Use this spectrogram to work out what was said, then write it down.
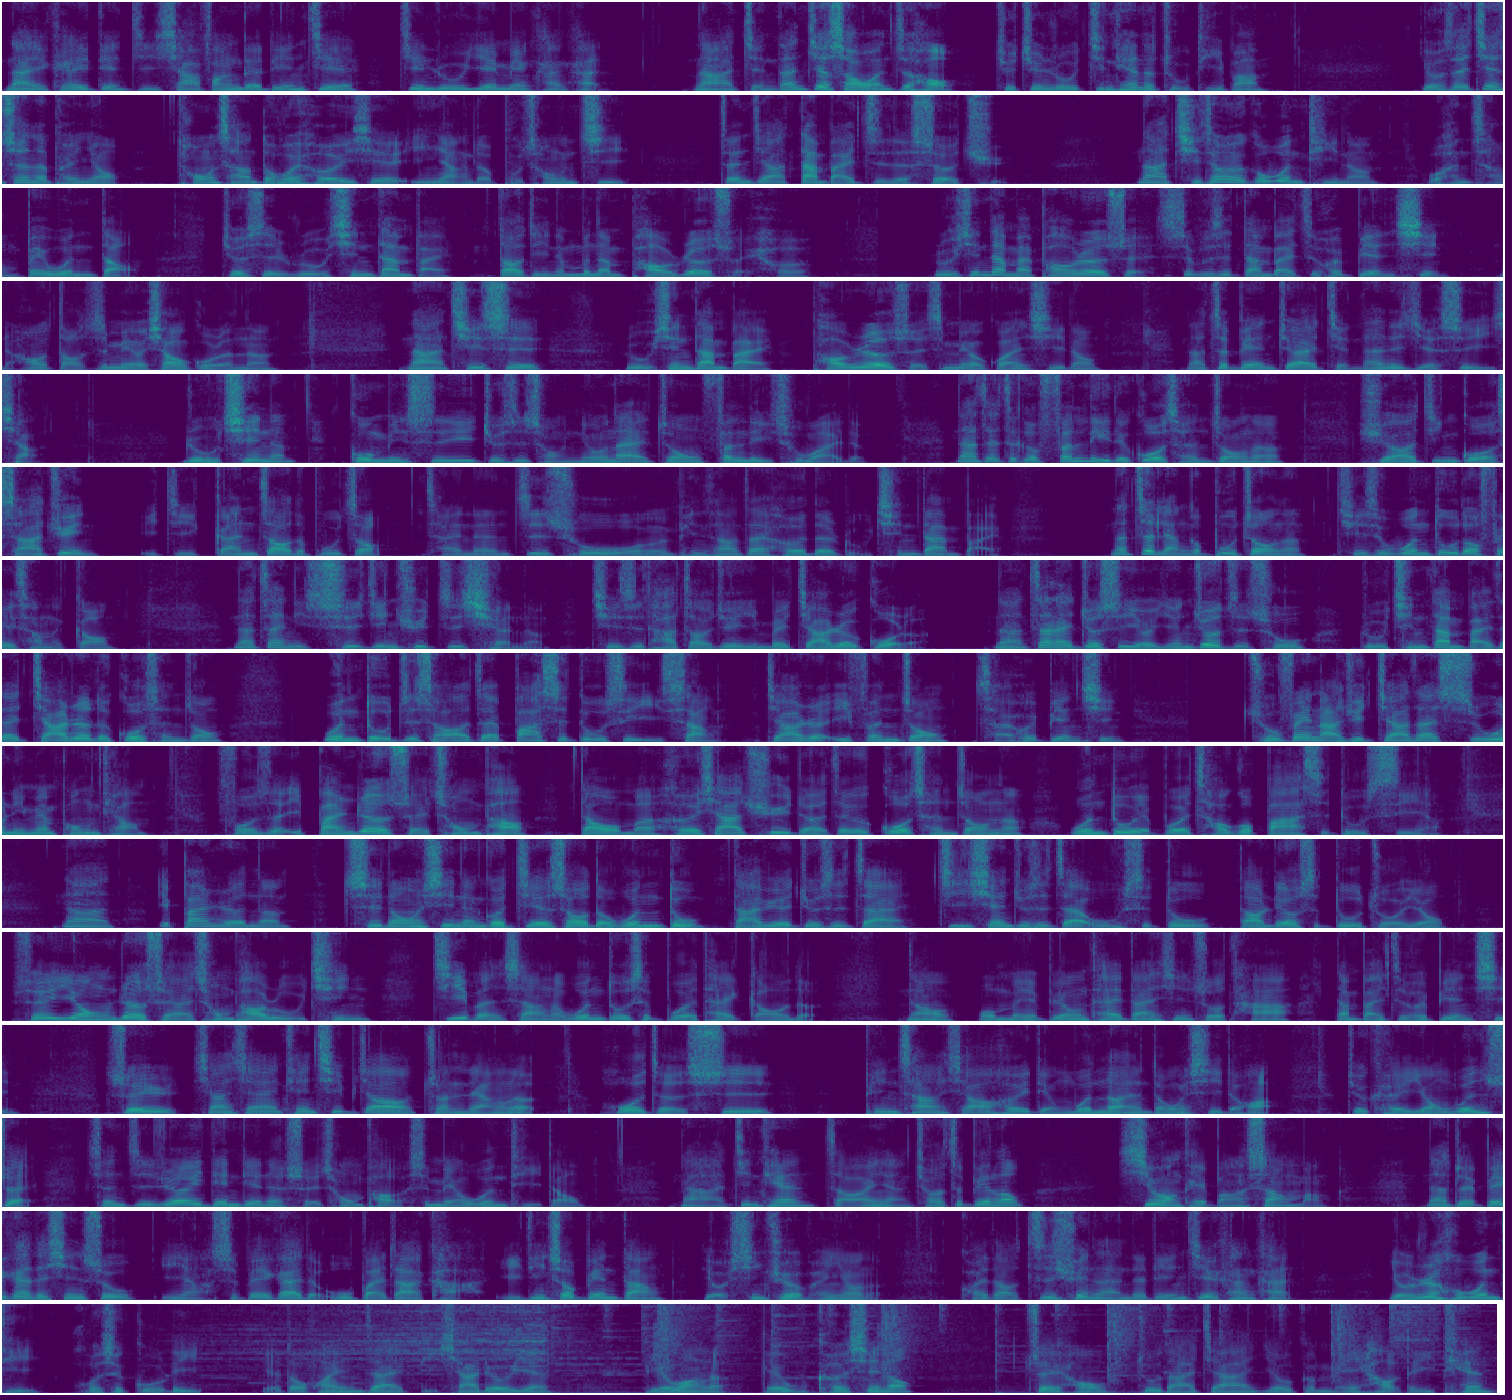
那也可以点击下方的链接进入页面看看。那简单介绍完之后，就进入今天的主题吧。有在健身的朋友，通常都会喝一些营养的补充剂，增加蛋白质的摄取。那其中有一个问题呢，我很常被问到，就是乳清蛋白到底能不能泡热水喝？乳清蛋白泡热水是不是蛋白质会变性，然后导致没有效果了呢？那其实乳清蛋白泡热水是没有关系的哦。那这边就来简单的解释一下，乳清呢，顾名思义就是从牛奶中分离出来的。那在这个分离的过程中呢，需要经过杀菌。以及干燥的步骤，才能制出我们平常在喝的乳清蛋白。那这两个步骤呢，其实温度都非常的高。那在你吃进去之前呢，其实它早就已经被加热过了。那再来就是有研究指出，乳清蛋白在加热的过程中，温度至少要在八十度 C 以上，加热一分钟才会变性。除非拿去加在食物里面烹调，否则一般热水冲泡到我们喝下去的这个过程中呢，温度也不会超过八十度 C 啊。那一般人呢，吃东西能够接受的温度，大约就是在极限，就是在五十度到六十度左右。所以用热水来冲泡乳清，基本上呢，温度是不会太高的。那我们也不用太担心说它蛋白质会变性。所以像现在天气比较转凉了，或者是平常想要喝一点温暖的东西的话，就可以用温水，甚至热一点点的水冲泡是没有问题的哦。那今天早安养就到这边喽，希望可以帮上忙。那对杯盖的新书《营养师杯盖的五百大卡一定瘦便当》有兴趣的朋友呢，快到资讯栏的链接看看。有任何问题或是鼓励，也都欢迎在底下留言。别忘了给五颗星哦。最后，祝大家有个美好的一天。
